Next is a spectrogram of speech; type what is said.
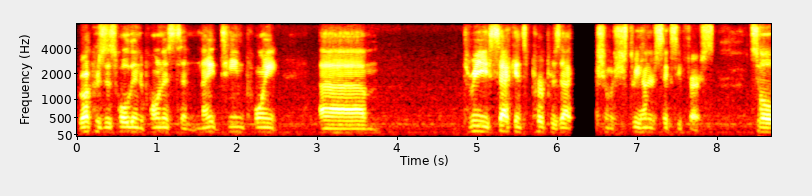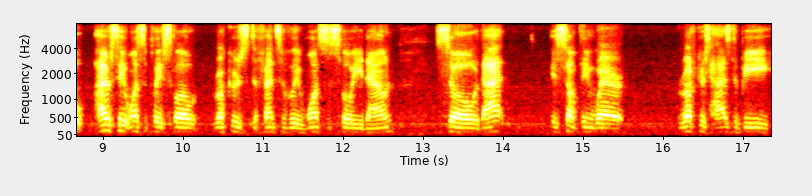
Rutgers is holding opponents to 19 point. Um, three seconds per possession, which is 361st. So Ohio State wants to play slow. Rutgers defensively wants to slow you down. So that is something where Rutgers has to be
